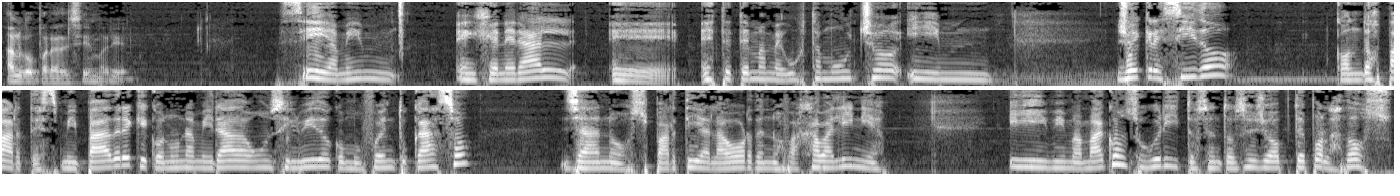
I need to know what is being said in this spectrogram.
¿Algo para decir, Mariel? Sí, a mí en general eh, este tema me gusta mucho y mm, yo he crecido con dos partes. Mi padre, que con una mirada o un silbido, como fue en tu caso, ya nos partía la orden, nos bajaba línea. Y mi mamá con sus gritos, entonces yo opté por las dos,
